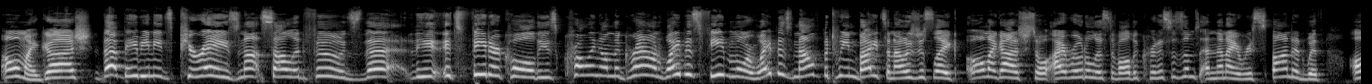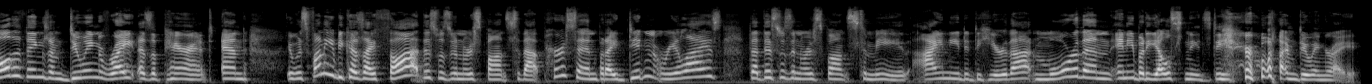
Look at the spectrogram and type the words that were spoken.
Oh my gosh, that baby needs purees, not solid foods. That the, its feet are cold. He's crawling on the ground. Wipe his feet more. Wipe his mouth between bites. And I was just like, oh my gosh. So I wrote a list of all the criticisms, and then I responded with all the things I'm doing right as a parent. And it was funny because I thought this was in response to that person, but I didn't realize that this was in response to me. I needed to hear that more than anybody else needs to hear what I'm doing right.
